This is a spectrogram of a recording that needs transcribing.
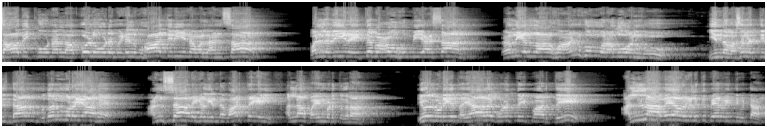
சாபிக்கூனல் அவ்வளவு மினல் முஹாஜிரின் அவள் அன்சார். வல்லதீன இத்தபஅூஹும் ரலி அல்லாஹு அன்ஹும் வரது அன்பு இந்த வசனத்தில் தான் முதன்முறையாக அன்சாரிகள் என்ற வார்த்தையை அல்லாஹ் பயன்படுத்துகிறான். இவர்களுடைய தயாள குணத்தை பார்த்து அல்லாவே அவர்களுக்கு பேர் வைத்து விட்டான்.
